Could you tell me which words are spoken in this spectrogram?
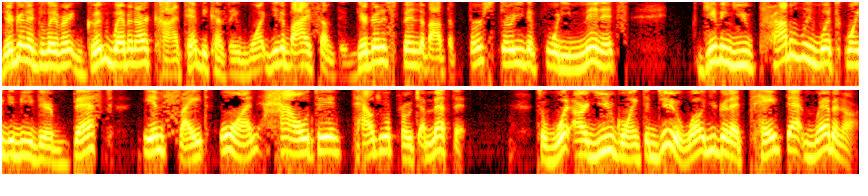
They're going to deliver good webinar content because they want you to buy something. They're going to spend about the first 30 to 40 minutes giving you probably what's going to be their best insight on how to, how to approach a method. So what are you going to do? Well, you're going to take that webinar,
